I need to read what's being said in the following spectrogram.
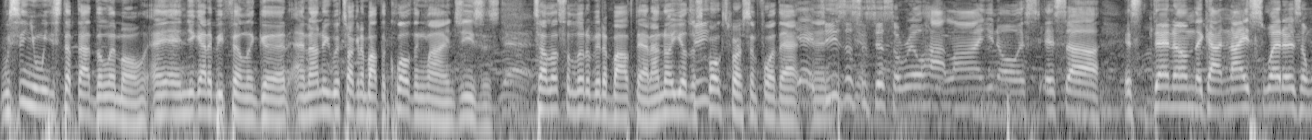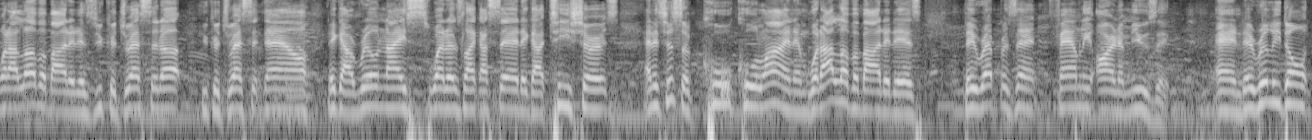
we seen you when you stepped out the limo, and, and you got to be feeling good. And I know you were talking about the clothing line, Jesus. Yeah. Tell us a little bit about that. I know you're the Je- spokesperson for that. Yeah, Jesus is just a real hot line. You know, it's it's uh it's denim. They got nice sweaters, and what I love about it is you could dress it up, you could dress it down. They got real nice sweaters, like I said. They got T-shirts, and it's just a cool, cool line. And what I love about it is they represent family art and music. And they really don't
